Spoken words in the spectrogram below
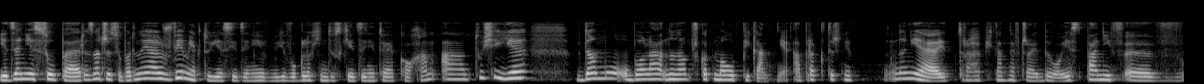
Jedzenie super, znaczy super. No ja już wiem, jak tu jest jedzenie, w ogóle hinduskie jedzenie to ja kocham, a tu się je w domu u Bola, no na przykład mało pikantnie, a praktycznie, no nie, trochę pikantne wczoraj było. Jest pani w, w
